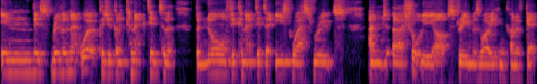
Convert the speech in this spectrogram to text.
in this river network because you're kind of connected to the, the north, you're connected to east-west routes and uh, shortly upstream as well, you can kind of get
